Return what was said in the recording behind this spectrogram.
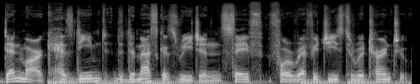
Denmark has deemed the Damascus region safe for refugees to return to.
